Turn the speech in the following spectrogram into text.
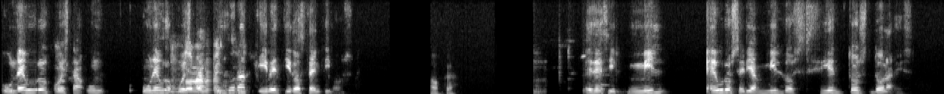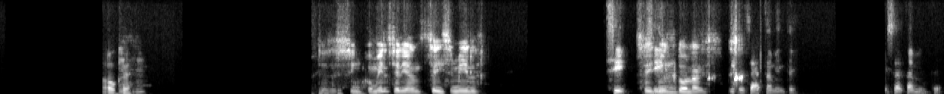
Un euro cuesta un, un euro cuesta un dólar y 22 céntimos. Ok. Es decir, mil euros serían 1.200 dólares. Ok. Entonces, 5.000 serían 6.000. Sí. 6.000 dólares. Exactamente. Exactamente.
